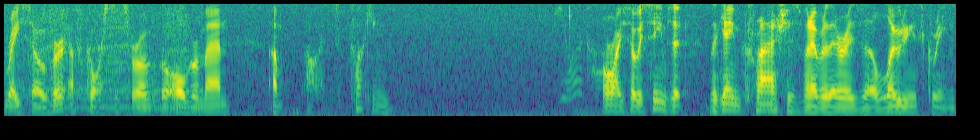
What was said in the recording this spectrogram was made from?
Race over, of course it's over, man. Um, oh, it's fucking. Alright, so it seems that the game crashes whenever there is a loading screen.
